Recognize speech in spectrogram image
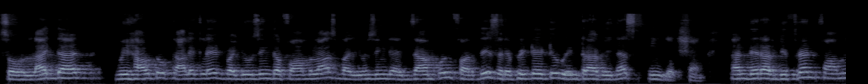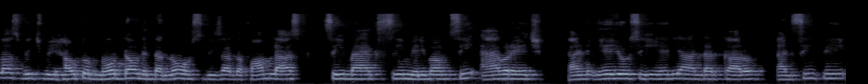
So like that, we have to calculate by using the formulas, by using the example for this repetitive intravenous injection. And there are different formulas which we have to note down in the notes. These are the formulas C max, C minimum, C average, and AUC, area under curve, and CP,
